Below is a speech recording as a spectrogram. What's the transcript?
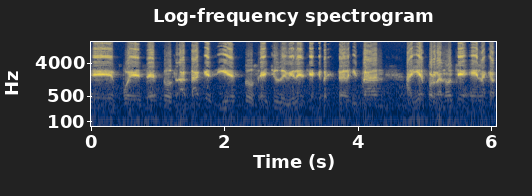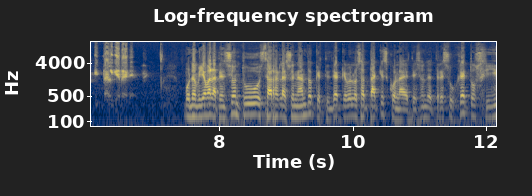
Eh, pues estos ataques y estos hechos de violencia que se registraron ayer por la noche en la capital guerrera. Bueno, me llama la atención, tú estás relacionando que tendría que ver los ataques con la detención de tres sujetos y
